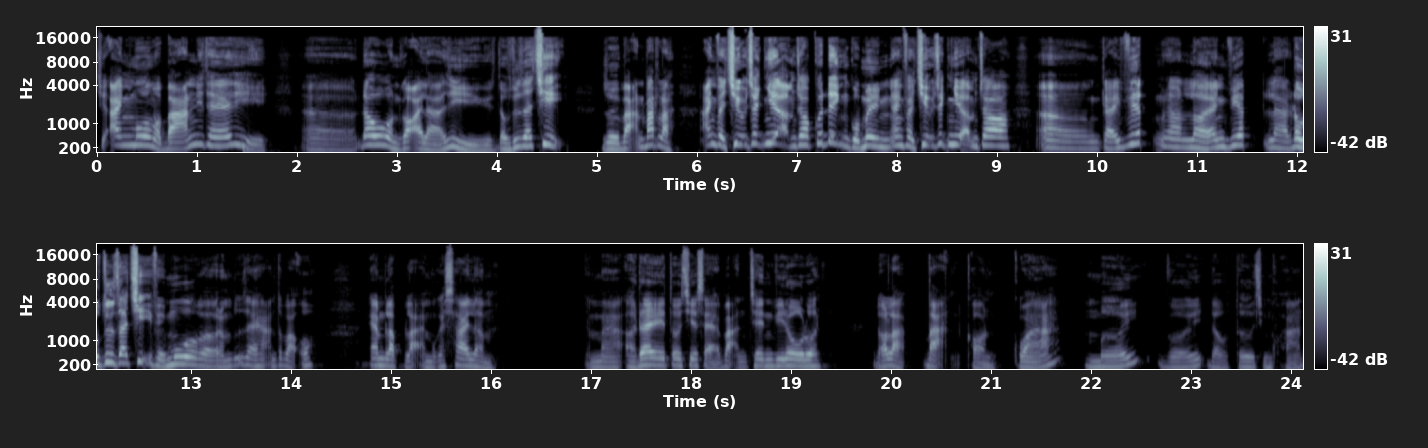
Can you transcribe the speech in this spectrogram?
Chứ anh mua mà bán như thế thì uh, đâu còn gọi là gì đầu tư giá trị. Rồi bạn bắt là anh phải chịu trách nhiệm cho quyết định của mình anh phải chịu trách nhiệm cho uh, cái viết uh, lời anh viết là đầu tư giá trị phải mua và nắm giữ dài hạn. Tôi bảo ô em lặp lại một cái sai lầm mà ở đây tôi chia sẻ với bạn trên video luôn. Đó là bạn còn quá mới với đầu tư chứng khoán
